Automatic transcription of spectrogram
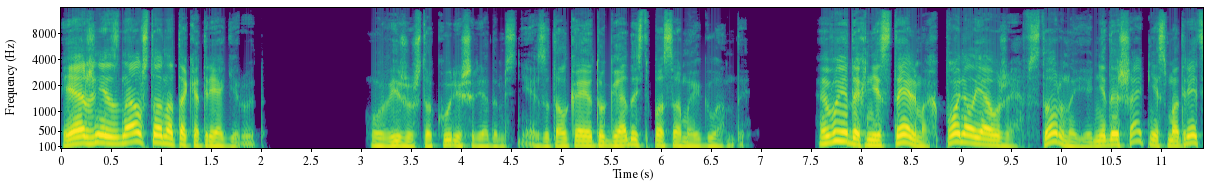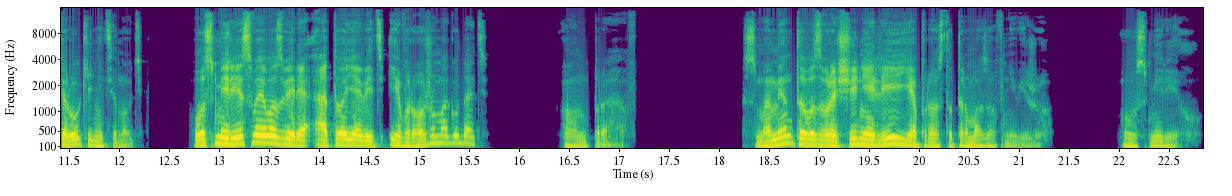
«Я же не знал, что она так отреагирует». Увижу, что куришь рядом с ней, затолкаю эту гадость по самые гланды. «Выдохни, Стельмах, понял я уже. В сторону ее, не дышать, не смотреть, руки не тянуть. Усмири своего зверя, а то я ведь и в рожу могу дать». Он прав. С момента возвращения Ли я просто тормозов не вижу. Усмирил.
